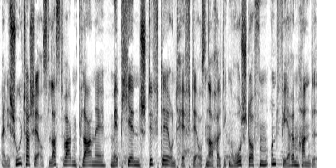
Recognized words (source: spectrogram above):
Eine Schultasche aus Lastwagenplane, Mäppchen, Stifte und Hefte aus nachhaltigen Rohstoffen und fairem Handel.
